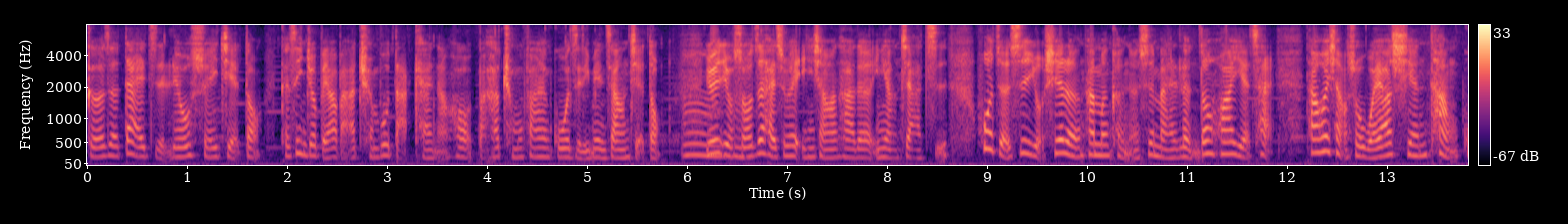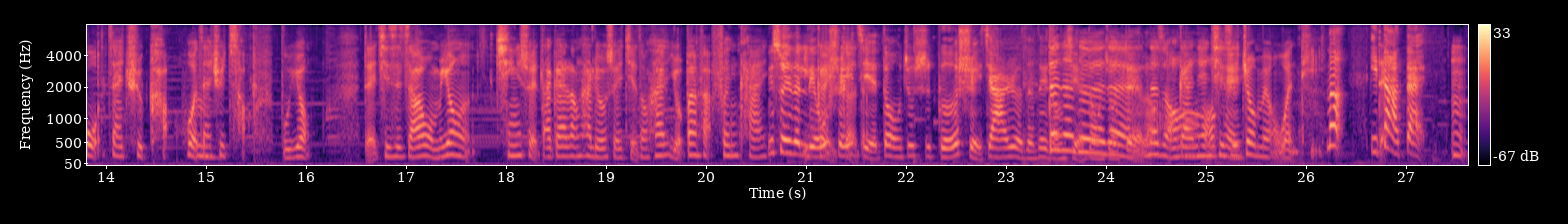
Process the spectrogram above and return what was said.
隔着袋子流水解冻，可是你就不要把它全部打开，然后把它全部放在锅子里面这样解冻，因为有时候这还是会影响到它的营养价值。或者是有些人他们可能是买冷冻花椰菜，他会想说我要先烫过再去烤或者再去炒，不用。对，其实只要我们用清水，大概让它流水解冻，它有办法分开。你所谓的流水解冻，就是隔水加热的那种解冻就对了，那种概念其实就没有问题。那一大袋，嗯，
